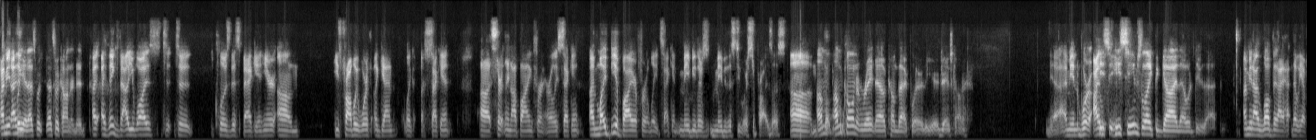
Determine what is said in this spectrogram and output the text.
I mean I But think yeah, that's what that's what Conner did. I, I think value wise to, to close this back in here, um, he's probably worth again like a second. Uh, certainly not buying for an early second. I might be a buyer for a late second. Maybe there's maybe the Steelers surprise us. Um, I'm I'm calling it right now. Comeback player of the year, James Conner. yeah, I mean we're I He he seems like the guy that would do that. I mean I love that I ha- that we have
